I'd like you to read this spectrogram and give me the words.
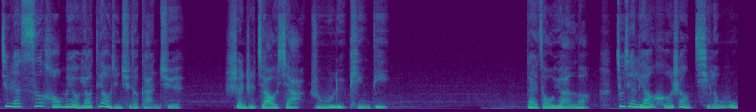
竟然丝毫没有要掉进去的感觉，甚至脚下如履平地。待走远了，就见凉河上起了雾，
